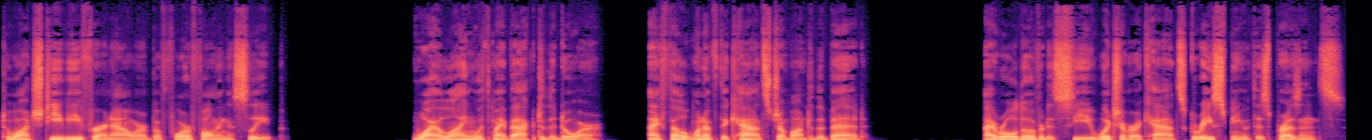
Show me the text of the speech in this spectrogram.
to watch TV for an hour before falling asleep. While lying with my back to the door, I felt one of the cats jump onto the bed. I rolled over to see which of our cats graced me with his presence.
